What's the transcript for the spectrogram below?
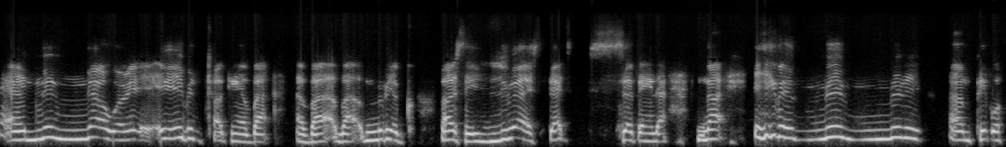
And then now we're even talking about about about moving across the U.S. That's something that not even many um, people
